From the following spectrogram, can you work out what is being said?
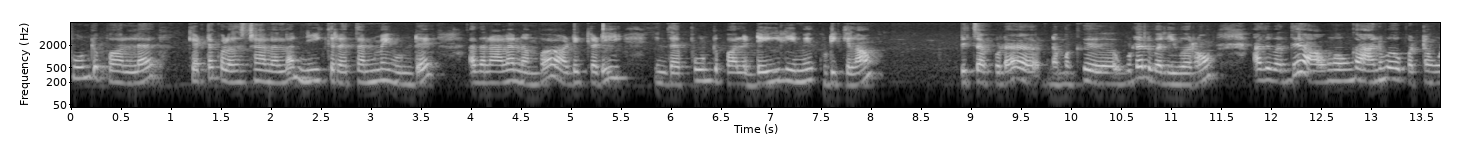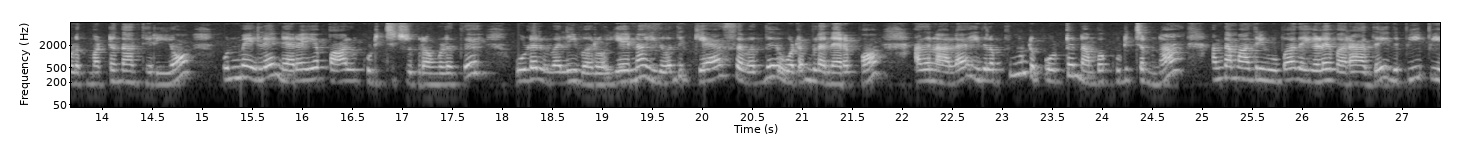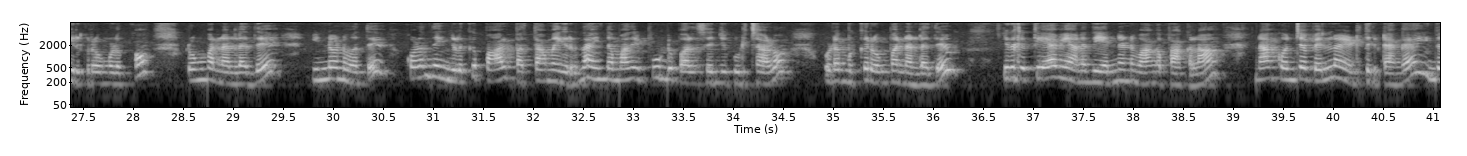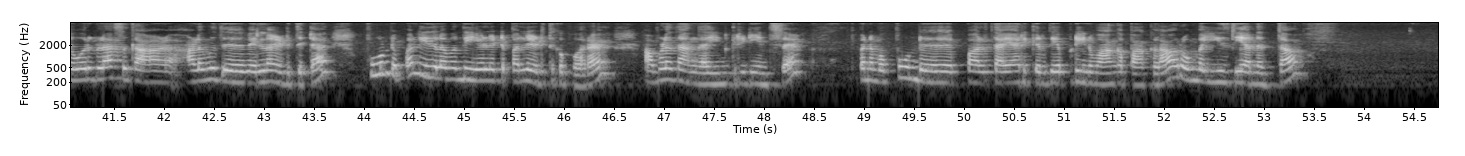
பூண்டு பாலில் கெட்ட கொலஸ்ட்ரால் எல்லாம் நீக்கிற தன்மை உண்டு. அதனால் நம்ம அடிக்கடி இந்த பூண்டு பால் டெய்லியுமே குடிக்கலாம். குடித்தா கூட நமக்கு உடல் வலி வரும். அது வந்து அவங்கவுங்க அனுபவப்பட்டவங்களுக்கு மட்டும்தான் தெரியும். உண்மையிலே நிறைய பால் குடிச்சிட்ருக்கிறவங்களுக்கு உடல் வலி வரும். ஏன்னா இது வந்து கேஸை வந்து உடம்புல நிரப்பும். அதனால் இதில் பூண்டு போட்டு நம்ம குடித்தோம்னா அந்த மாதிரி உபாதைகளே வராது. இது பிபி இருக்கிறவங்களுக்கும் ரொம்ப நல்லது. இன்னொன்று வந்து குழந்தைங்களுக்கு பால் பத்தாமல் இருந்தால் இந்த மாதிரி பூண்டு பால் செஞ்சு குடித்தாலும் உடம்புக்கு ரொம்ப நல்லது. இதுக்கு தேவையானது என்னென்னு வாங்க பார்க்கலாம். நான் கொஞ்சம் வெல்லம் எடுத்துக்கிட்டாங்க. இந்த ஒரு கிளாஸுக்கு அளவு வெல்லம் எடுத்துட்டேன் பூண்டு பல் இதில் வந்து ஏழு எட்டு பல் எடுத்துக்க போகிறேன் அவ்வளோதாங்க இன்க்ரீடியன்ஸு இப்போ நம்ம பூண்டு பால் தயாரிக்கிறது எப்படின்னு வாங்க பார்க்கலாம். ரொம்ப ஈஸியானது தான்.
